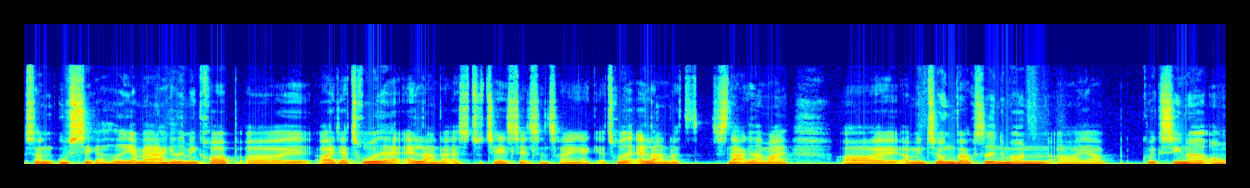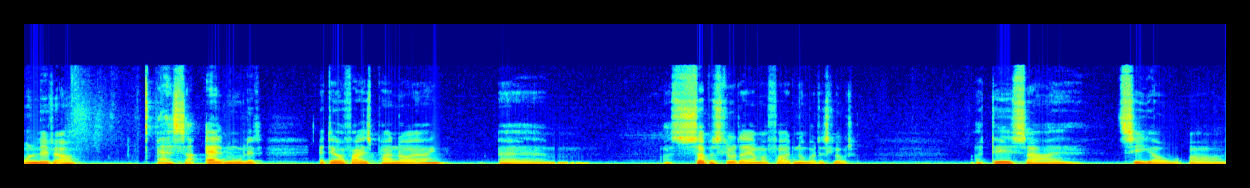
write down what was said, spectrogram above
sådan usikkerhed, jeg mærkede i min krop, og, øh, og at jeg troede, at alle andre, altså total selvcentrering, ikke? jeg troede, at alle andre snakkede om mig, og, øh, og min tunge voksede ind i munden, og jeg kunne ikke sige noget ordentligt, og altså alt muligt. At det var faktisk paranoia, ikke? Øhm, og så besluttede jeg mig for, at nu var det slut. Og det er så øh, 10 år og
